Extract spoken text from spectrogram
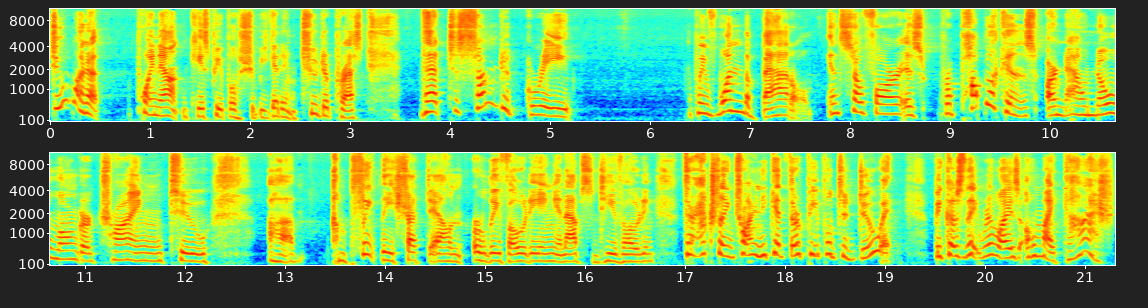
do want to point out, in case people should be getting too depressed, that to some degree, we've won the battle insofar as Republicans are now no longer trying to uh, completely shut down early voting and absentee voting. They're actually trying to get their people to do it because they realize, oh my gosh,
